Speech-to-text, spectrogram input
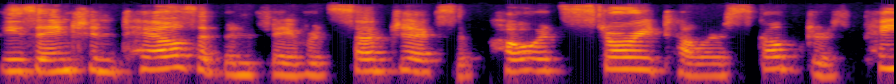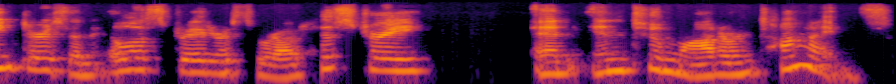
These ancient tales have been favorite subjects of poets, storytellers, sculptors, painters, and illustrators throughout history and into modern times.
